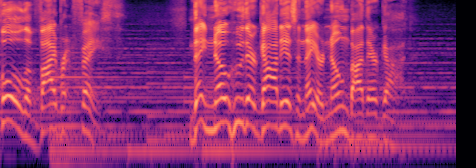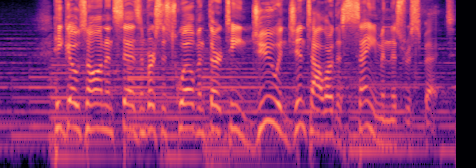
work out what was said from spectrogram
full of vibrant faith. They know who their God is and they are known by their God. He goes on and says in verses 12 and 13 Jew and Gentile are the same in this respect.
